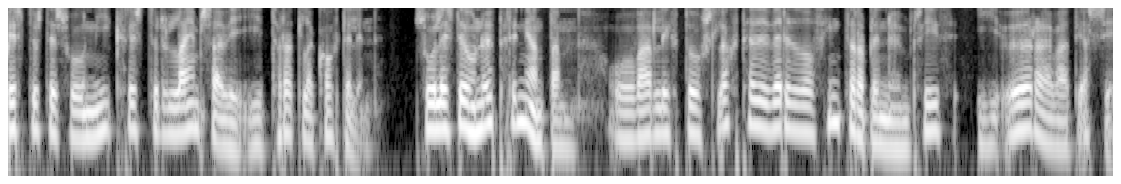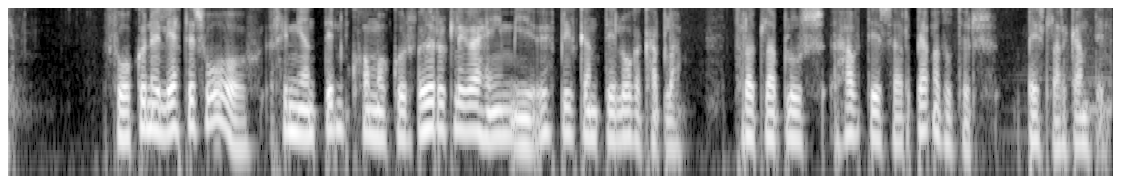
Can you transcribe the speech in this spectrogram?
byrtust þess og nýkristur læmsafi í tröllakoktelin. Svo leisti hún upp hrinjandan og var líkt og slögt hefði verið á þingdarablinnu um hríð í öraefa djassi. Þokunni létti svo og hrinjandin kom okkur öruglega heim í upplýfgandi lokakabla. Tröllablús hafdísar Bjarnadóttur beislar gandin.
